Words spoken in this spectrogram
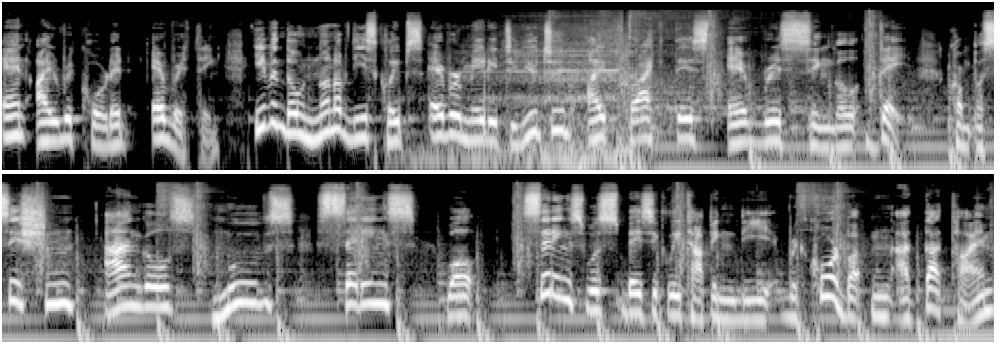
and I recorded everything. Even though none of these clips ever made it to YouTube, I practiced every single day. Composition, angles, moves, settings, well, settings was basically tapping the record button at that time,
